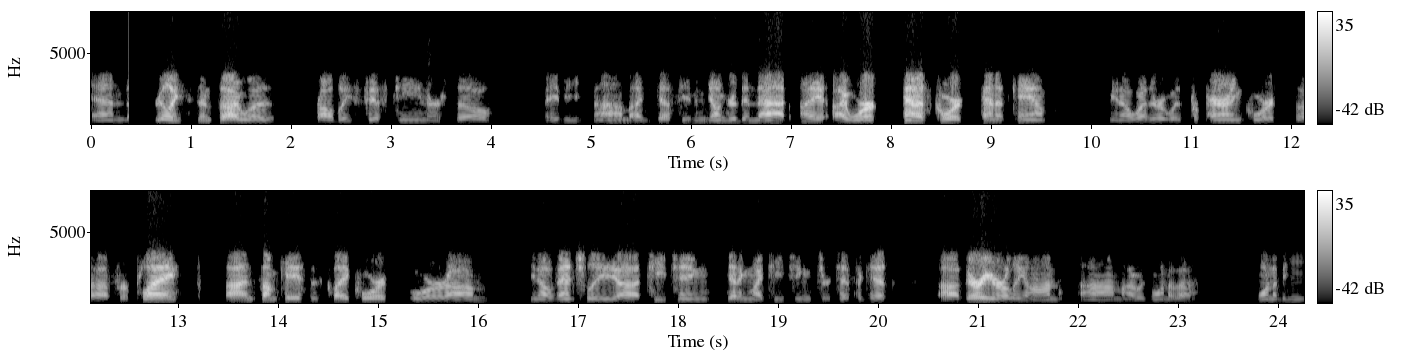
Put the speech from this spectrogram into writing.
And really, since I was probably 15 or so, maybe um, I guess even younger than that, I, I worked tennis courts, tennis camps, you know, whether it was preparing courts uh, for play, uh, in some cases clay courts, or um, you know, eventually uh, teaching, getting my teaching certificate uh, very early on. Um, I was one of the one of the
